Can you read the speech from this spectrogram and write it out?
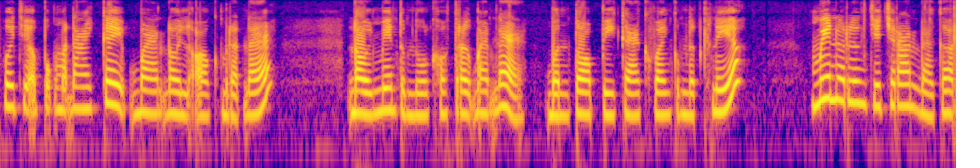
ធ្វើជាឪពុកម្ដាយគេបានដោយល្អកម្រិតណា ដោយមានទំនួលខុសត្រូវបែបណា បន្ទាប់ពីការខ្វែងគំនិតគ្នា មានរឿងជាច្រើនដែលកើត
